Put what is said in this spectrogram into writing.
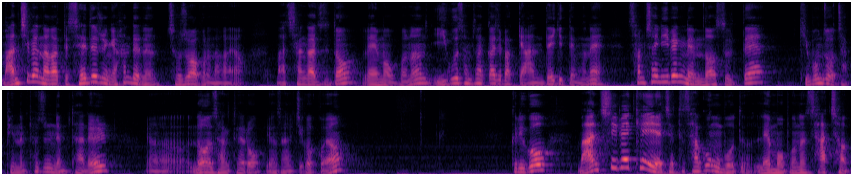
1700 나갈 때 세 대 중에 한 대는 저 조합으로 나가요. 마찬가지로 램 오버는 2933까지 밖에 안 되기 때문에 3200 램 넣었을 때 기본적으로 잡히는 표준 램타를 어, 넣은 상태로 영상을 찍었고요. 그리고 1700K의 Z490 보드 램오버는 4000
